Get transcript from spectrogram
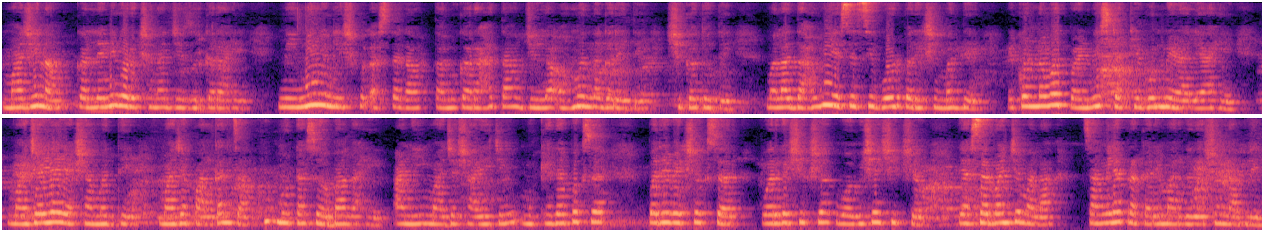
माझे नाव कल्याणी गोरक्षनाथ जेजूरकर आहे. मी new English school Astagaon taluka Rahata जिल्हा अहमदनगर येथे शिकत होते. मला दहावी एस एस सी बोर्ड परीक्षेमध्ये एकोणनव्वद पॉईंट वीस टक्के गुण मिळाले आहे. माझ्या या यशामध्ये माझ्या पालकांचा खूप मोठा सहभाग आहे आणि माझ्या शाळेचे मुख्याध्यापक सर पर्यवेक्षक सर वर्ग शिक्षक व विषय शिक्षक या सर्वांचे मला चांगल्या प्रकारे मार्गदर्शन लाभले.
